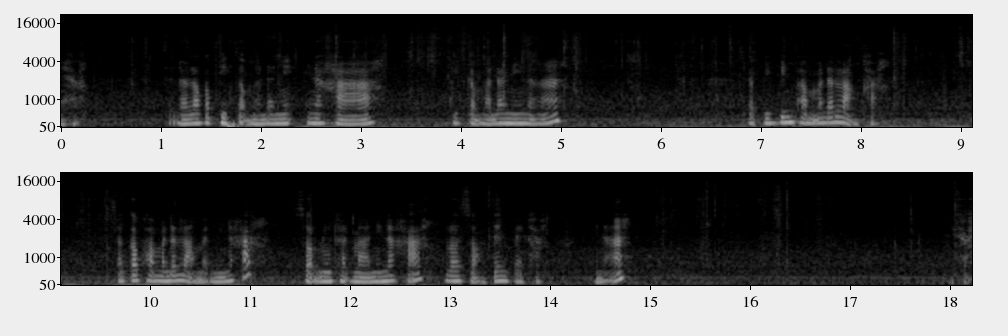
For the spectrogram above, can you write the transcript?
นี่ค่ะ เสร็จแล้วเราก็พลิกกลับมาด้านนี้นี่นะคะพลิกกลับมาด้านนี้นะจะปิบบิ้นพับมาด้านหลังค่ะ แล้วก็พับมาด้านหลังแบบนี้นะคะ สอดรูถัดมานี้นะคะรอดสองเส้นไปค่ะนี่นะนี่ค่ะ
